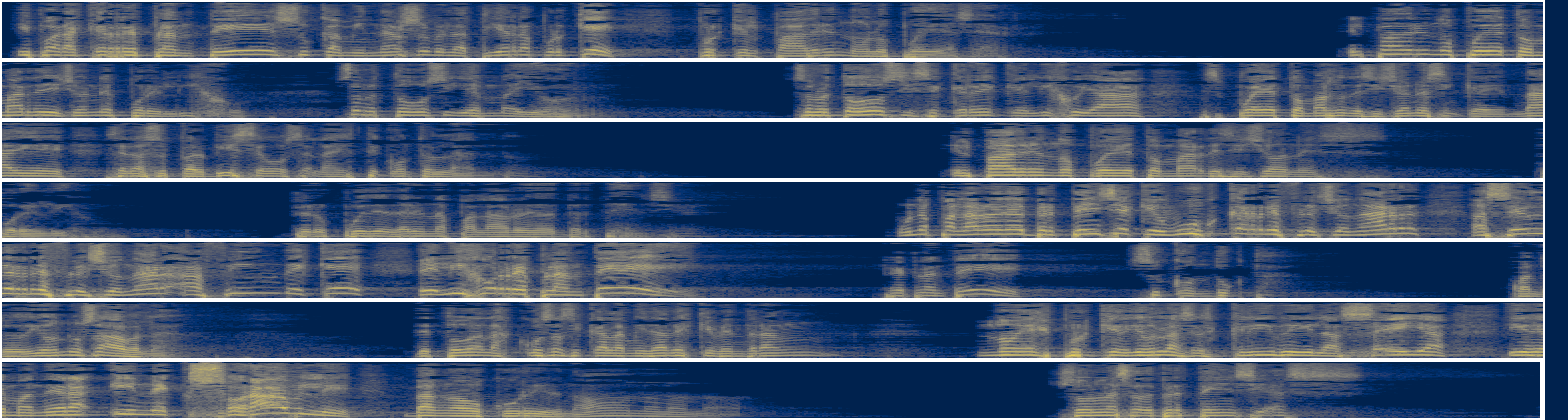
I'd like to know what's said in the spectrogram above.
y para que replantee su caminar sobre la tierra. ¿Por qué? Porque el Padre no lo puede hacer. El Padre no puede tomar decisiones por el Hijo, sobre todo si es mayor. Sobre todo si se cree que el hijo ya puede tomar sus decisiones sin que nadie se las supervise o se las esté controlando. El padre no puede tomar decisiones por el hijo, pero puede dar una palabra de advertencia. Una palabra de advertencia que busca reflexionar, hacerle reflexionar a fin de que el hijo replantee, su conducta. Cuando Dios nos habla, de todas las cosas y calamidades que vendrán, no es porque Dios las escribe y las sella y de manera inexorable van a ocurrir. No, no, no, no. Son las advertencias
